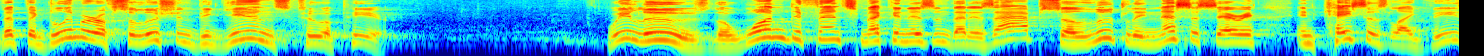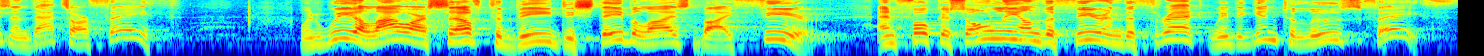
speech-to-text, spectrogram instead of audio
that the glimmer of solution begins to appear we lose the one defense mechanism that is absolutely necessary in cases like these, and that's our faith. When we allow ourselves to be destabilized by fear and focus only on the fear and the threat, we begin to lose faith.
